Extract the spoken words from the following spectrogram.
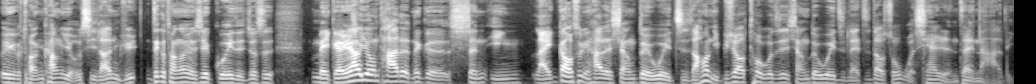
有一个团康游戏。然后你去这个团康游戏的规则就是，每个人要用他的那个声音来告诉你他的相对位置，然后你必须要透过这些相对位置来知道说我现在人在哪里。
